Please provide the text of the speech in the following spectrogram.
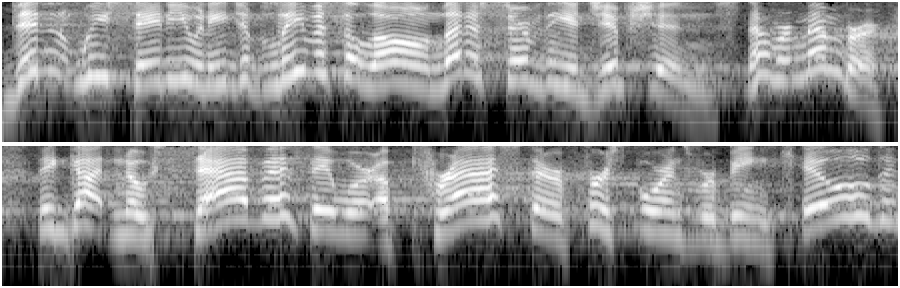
Didn't we say to you in Egypt, Leave us alone, let us serve the Egyptians? Now remember, they got no Sabbath, they were oppressed, their firstborns were being killed.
